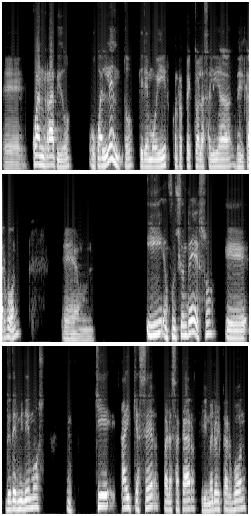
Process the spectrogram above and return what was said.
eh, cuán rápido o cuán lento queremos ir con respecto a la salida del carbón. Em, y en función de eso, eh, determinemos qué hay que hacer para sacar primero el carbón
